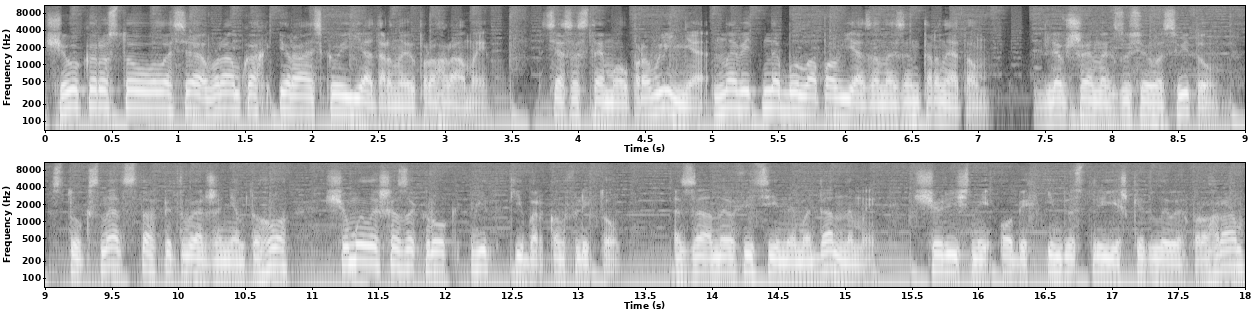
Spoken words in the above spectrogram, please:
що використовувалася в рамках іранської ядерної програми. Ця система управління навіть не була пов'язана з інтернетом. Для вчених з усього світу Stuxnet став підтвердженням того, що ми лише за крок від кіберконфлікту. За неофіційними даними, щорічний обіг індустрії шкідливих програм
